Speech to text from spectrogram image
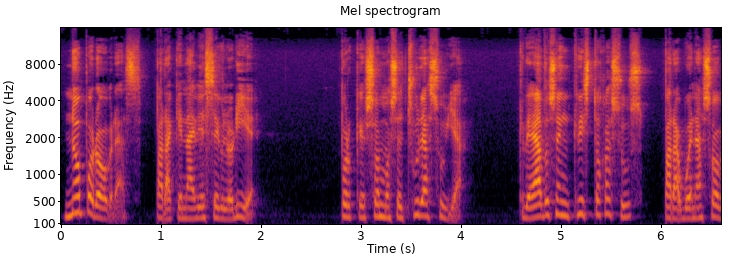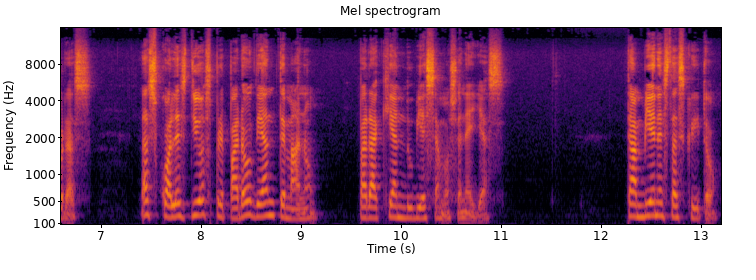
No por obras, para que nadie se gloríe, porque somos hechura suya, creados en Cristo Jesús para buenas obras, las cuales Dios preparó de antemano para que anduviésemos en ellas. También está escrito,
